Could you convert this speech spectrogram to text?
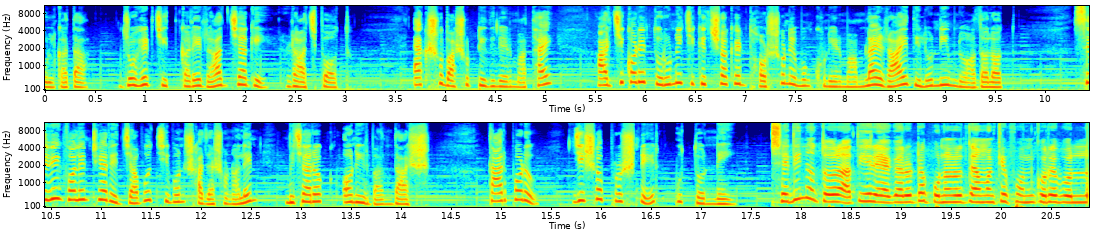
কলকাতা। দ্রোহের চিৎকারে রাত জাগে রাজপথ। একশো বাষট্টি দিনের মাথায় আরজিকরের তরুণী চিকিৎসকের ধর্ষণ এবং খুনের মামলায় রায় দিল নিম্ন আদালত। সিভিক ভলেন্টিয়ারের যাবজ্জীবন সাজা শোনালেন বিচারক অনির্বাণ দাস। তারপরও যেসব প্রশ্নের উত্তর নেই। সেদিনও তো রাতের এগারোটা পনেরোতে আমাকে ফোন করে বলল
